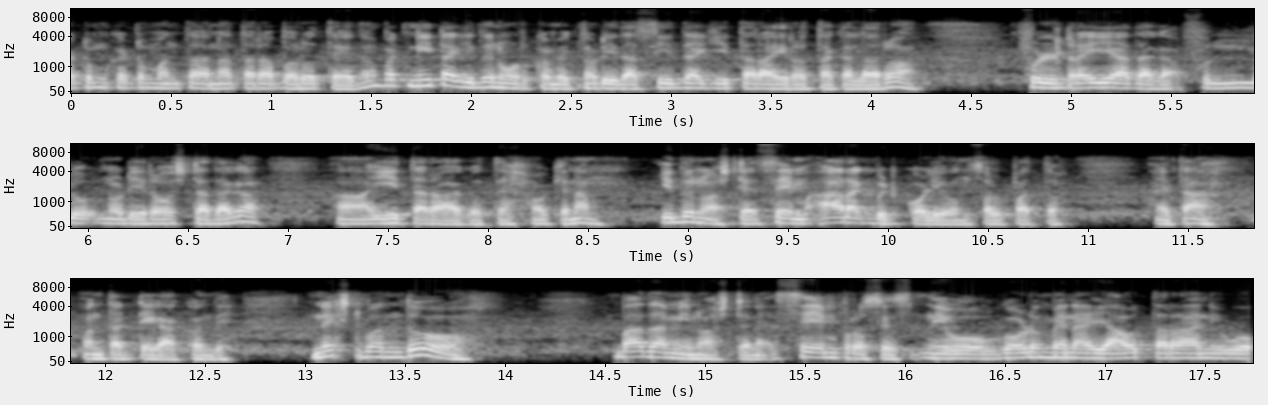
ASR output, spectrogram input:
ಕಟುಮ್ ಕಟುಮ್ ಅಂತ ಅನ್ನೋ ಥರ ಬರುತ್ತೆ ಇದು. ಬಟ್ ನೀಟಾಗಿ ಇದು ನೋಡ್ಕೊಬೇಕು. ನೋಡಿ, ಇದು ಹಸಿದಾಗ ಈ ಥರ ಇರುತ್ತೆ ಕಲರು ಫುಲ್ ಡ್ರೈ ಆದಾಗ ಫುಲ್ಲು ನೋಡಿ ರೋಸ್ಟ್ ಆದಾಗ ಈ ಥರ ಆಗುತ್ತೆ. ಓಕೆನಾ ಇದೂ ಅಷ್ಟೇ ಸೇಮ್ ಆರಾಗಿ ಬಿಟ್ಕೊಳ್ಳಿ ಒಂದು ಸ್ವಲ್ಪ ಹೊತ್ತು. ಆಯಿತಾ? ಒಂದು ತಟ್ಟೆಗೆ ಹಾಕ್ಕೊಂಡು ನೆಕ್ಸ್ಟ್ ಬಂದು ಬಾದಾಮಿನೂ ಅಷ್ಟೇ ಸೇಮ್ ಪ್ರೊಸೆಸ್ ನೀವು ಗೋಡಂಬಿನ ಯಾವ ಥರ ನೀವು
